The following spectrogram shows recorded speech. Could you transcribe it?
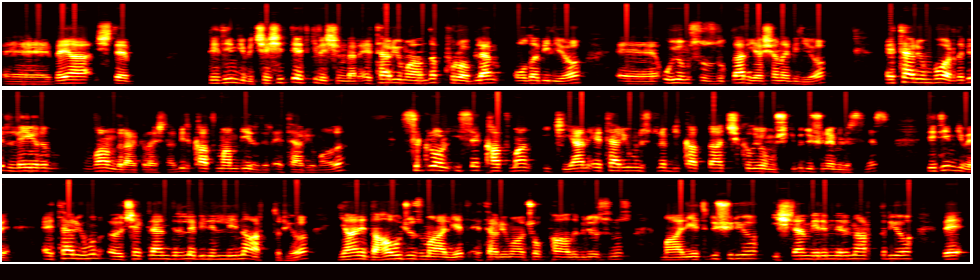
e, veya işte dediğim gibi çeşitli etkileşimler Ethereum ağında problem olabiliyor. E, uyumsuzluklar yaşanabiliyor. Ethereum bu arada bir layer 1'dır arkadaşlar. Bir katman 1'dir Ethereum ağı. Scroll ise katman 2. Yani Ethereum'un üstüne bir kat daha çıkılıyormuş gibi düşünebilirsiniz. Dediğim gibi Ethereum'un ölçeklendirilebilirliğini arttırıyor. Yani daha ucuz maliyet, Ethereum ağı çok pahalı biliyorsunuz. Maliyeti düşürüyor, işlem verimlerini arttırıyor ve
